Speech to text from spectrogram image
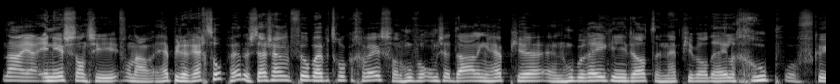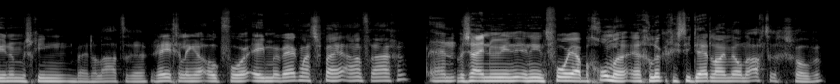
Nou ja, in eerste instantie van nou, heb je er recht op? Hè? Dus daar zijn we veel bij betrokken geweest. Van hoeveel omzetdaling heb je en hoe bereken je dat? En heb je wel de hele groep? Of kun je hem misschien bij de latere regelingen ook voor één werkmaatschappij aanvragen? En we zijn nu in, in, het voorjaar begonnen en gelukkig is die deadline wel naar achteren geschoven.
